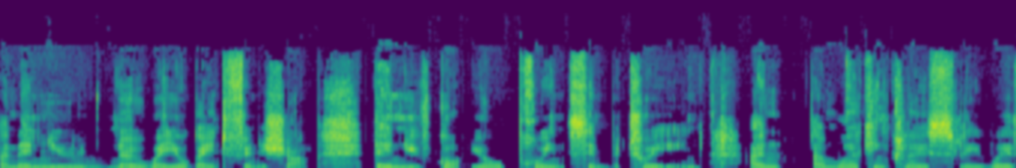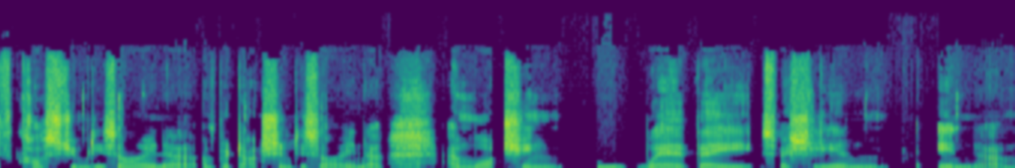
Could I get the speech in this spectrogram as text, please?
and then you Mhm. know where you're going to finish up, then you've got your points in between. And and working closely with costume designer and production designer and watching where they, especially in in um,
